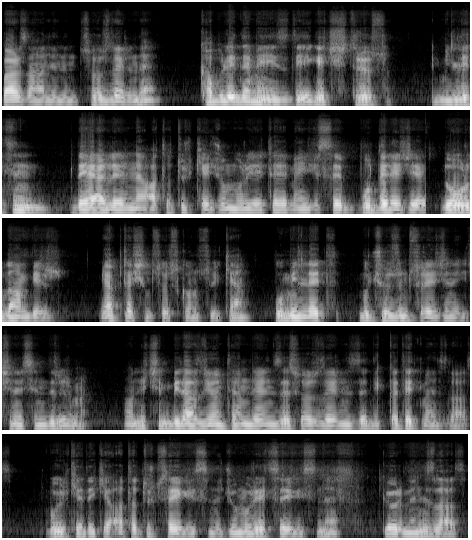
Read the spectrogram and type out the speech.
Barzani'nin sözlerine kabul edemeyiz diye geçiştiriyorsun. Milletin değerlerine, Atatürk'e, Cumhuriyet'e, meclise bu derece doğrudan bir yaklaşım söz konusuyken bu millet bu çözüm sürecini içine sindirir mi? Onun için biraz yöntemlerinize, sözlerinize dikkat etmeniz lazım. Bu ülkedeki Atatürk sevgisini, Cumhuriyet sevgisini görmeniz lazım.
